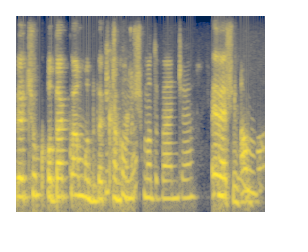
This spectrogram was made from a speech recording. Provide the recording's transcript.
ve çok odaklanmadı da Hiç kamera. konuşmadı bence. Evet hı. ama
